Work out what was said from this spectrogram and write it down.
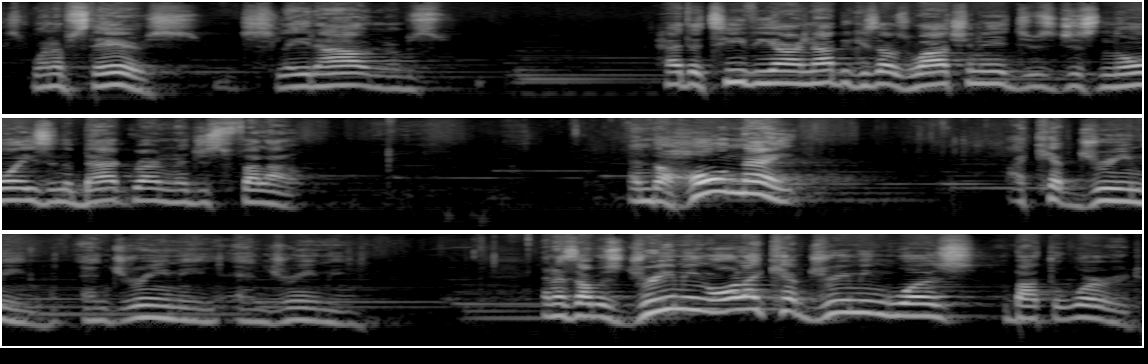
just went upstairs, just laid out, and I was had the TV on not because I was watching it. It was just noise in the background, and I just fell out. And the whole night, I kept dreaming and dreaming and dreaming. And as I was dreaming, all I kept dreaming was about the Word.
